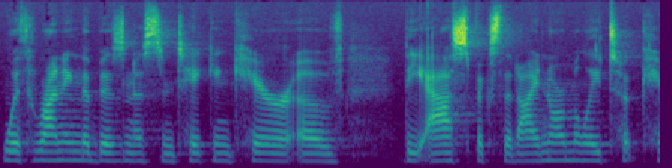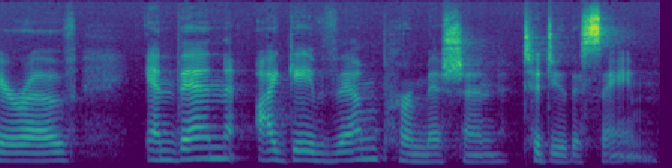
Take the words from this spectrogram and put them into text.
with running the business and taking care of the aspects that I normally took care of. And then I gave them permission to do the same.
